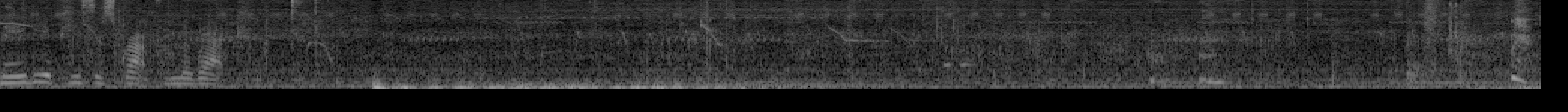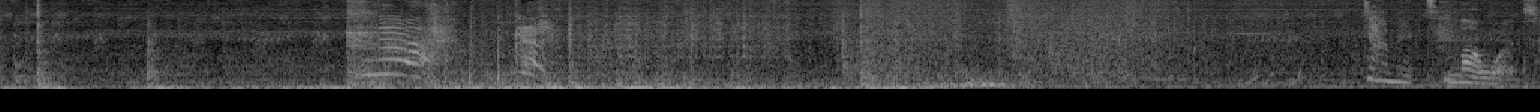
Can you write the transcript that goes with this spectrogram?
Maybe a piece of scrap from the wreck. Damn it. Now what?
